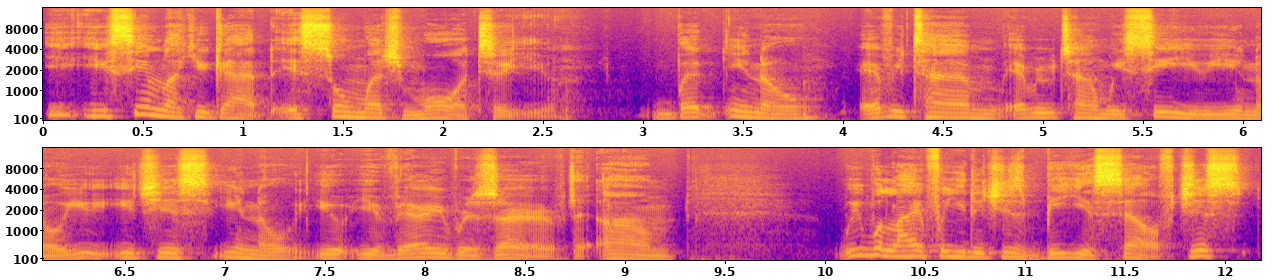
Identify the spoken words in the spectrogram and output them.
you, seem like you got it's so much more to you. But you know, every time every time we see you, you know, you you just you know you you're very reserved. Um, we would like for you to just be yourself. Just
